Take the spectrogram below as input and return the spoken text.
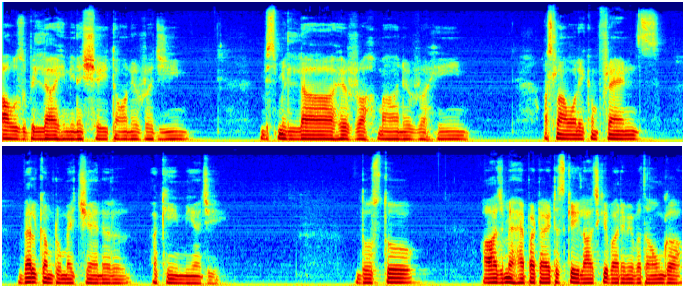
اعوذ باللہ من الشیطان الرجیم۔ بسم اللہ الرحمن الرحیم۔ السلام علیکم friends, welcome to my channel Hakim Miyan ji. دوستو، آج میں ہیپاٹائٹس کے علاج کے بارے میں بتاؤں گا۔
